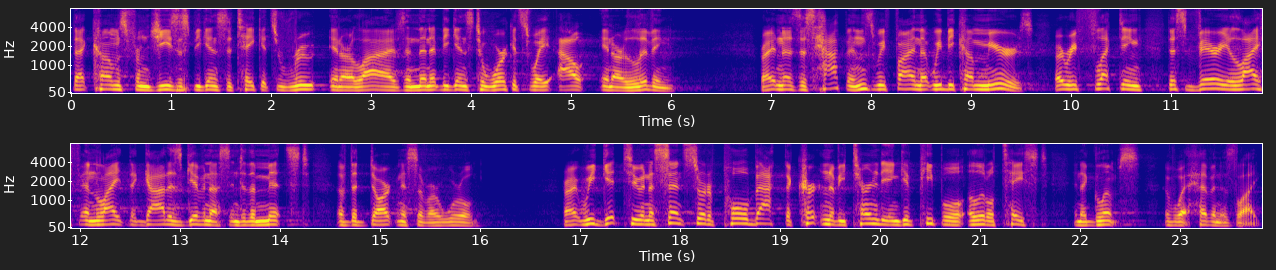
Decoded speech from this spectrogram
that comes from Jesus begins to take its root in our lives, and then it begins to work its way out in our living. Right? And as this happens, we find that we become mirrors, right? reflecting this very life and light that God has given us into the midst of the darkness of our world right? We get to, in a sense, sort of pull back the curtain of eternity and give people a little taste and a glimpse of what heaven is like.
